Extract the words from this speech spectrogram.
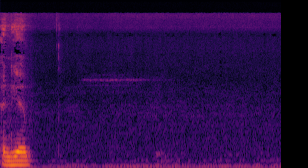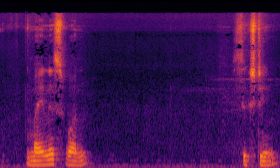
and here minus 1 16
